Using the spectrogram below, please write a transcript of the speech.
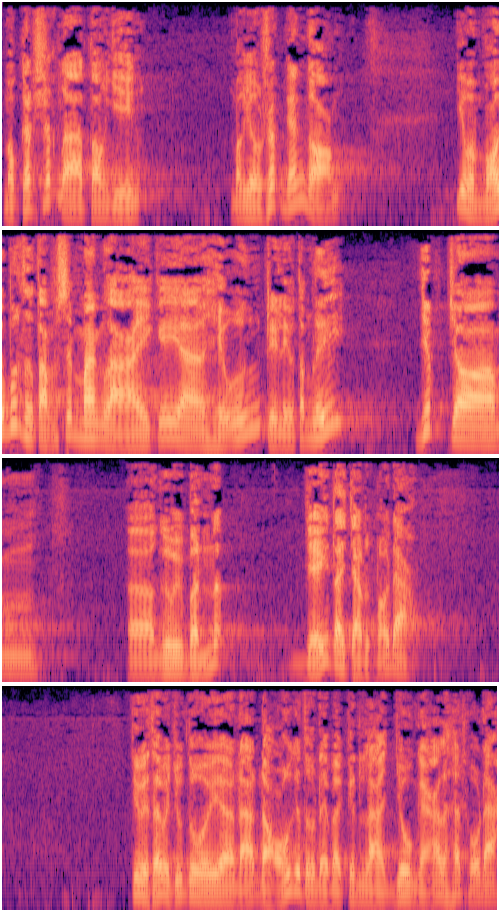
một cách rất là toàn diện mặc dù rất ngắn gọn nhưng mà mỗi bước thực tập sẽ mang lại cái à, hiệu ứng trị liệu tâm lý giúp cho người bị bệnh dễ tay chào được nỗi đau chứ vì thế mà chúng tôi à, đã đổi cái tựa đề bài kinh là vô ngã là hết khổ đau.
